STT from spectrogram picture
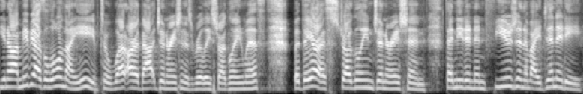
You know, maybe I was a little naive to what our that generation is really struggling with, but they are a struggling generation that need an infusion of identity,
